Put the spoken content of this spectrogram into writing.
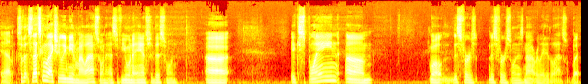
Yeah. So, that, so that's going to actually lead me into my last one, as if you want to answer this one. Uh, explain. Um, well, this first this first one is not related to the last one, but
